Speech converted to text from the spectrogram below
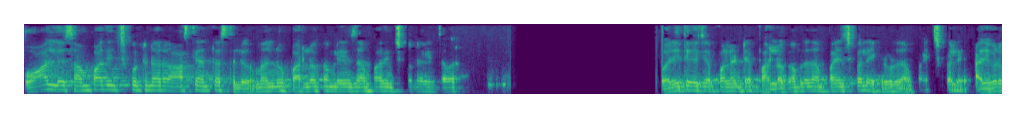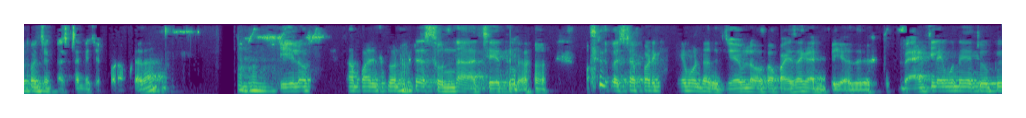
వాళ్ళు సంపాదించుకుంటున్నారు ఆస్తి అంతస్తులు. మళ్ళీ నువ్వు పరలోకంలో ఏం సంపాదించుకున్నావు ఇంతవరకు? వరీతిగా చెప్పాలంటే పరలోకంలో సంపాదించుకోలే ఇక్కడ కూడా సంపాదించుకోలే. అది కూడా కొంచెం కష్టంగా చెప్పడం కదా. ఈ లోకం సంపాదించుకుంటుంటే సున్నా చేతిలో. కష్టపడికి ఏముండదు. జేబులో ఒక పైసా కనిపించదు బ్యాంకులు ఏమున్నాయి చూపి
